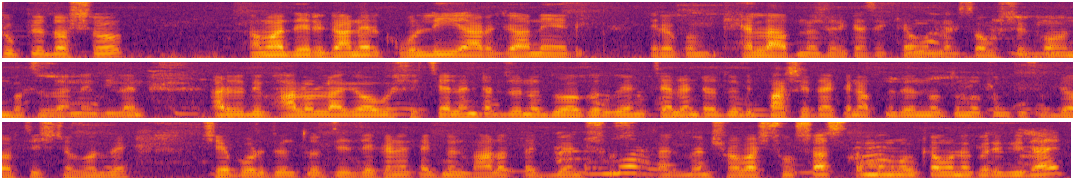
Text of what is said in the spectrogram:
সুপ্রিয় দর্শক, আমাদের গানের কলি আর গানের এরকম খেলা আপনাদের কাছে কেমন লাগছে অবশ্যই কমেন্ট বক্সে জানিয়ে দিবেন। আর যদি ভালো লাগে অবশ্যই চ্যানেলটার জন্য দোয়া করবেন। চ্যানেলটা যদি পাশে থাকেন, আপনাদের নতুন নতুন কিছু দেওয়ার চেষ্টা করবে। সে পর্যন্ত যে যেখানে থাকবেন, ভালো থাকবেন, সুস্থ থাকবেন। সবার সুস্বাস্থ্য, মঙ্গল কামনা করে বিদায়।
